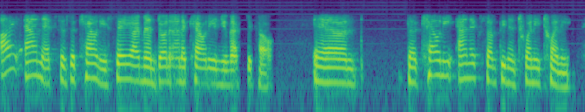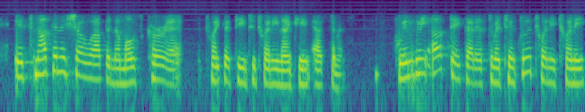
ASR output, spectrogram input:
I annex as a county, say I'm in Dona Ana County in New Mexico, and the county annexed something in 2020, it's not going to show up in the most current 2015 to 2019 estimates. When we update that estimate to include 2020,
